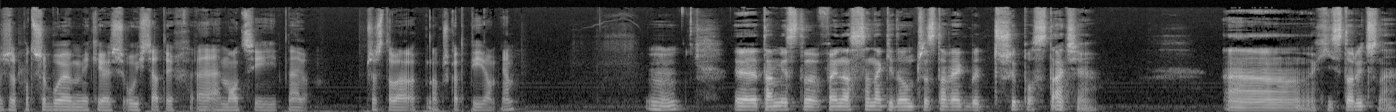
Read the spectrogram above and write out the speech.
że potrzebują jakiegoś ujścia tych emocji i przez to na przykład piją, nie? Mhm. Tam jest to fajna scena, kiedy on przedstawia jakby trzy postacie e, historyczne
